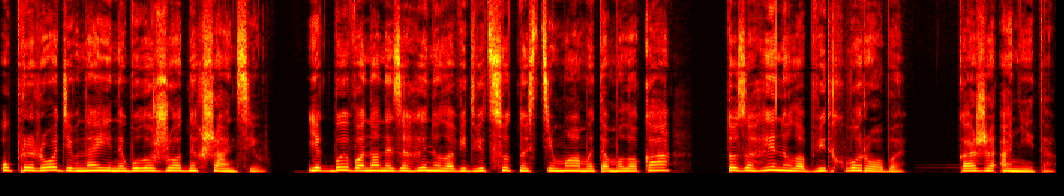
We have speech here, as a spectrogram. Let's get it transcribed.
У природі в неї не було жодних шансів. Якби вона не загинула від відсутності мами та молока, то загинула б від хвороби, каже Аніта.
